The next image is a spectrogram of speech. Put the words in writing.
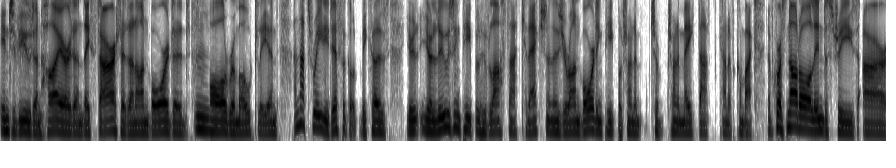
interviewed and hired and they started and onboarded mm. all remotely and and that's really difficult because you're you're losing people who've lost that connection and as you're onboarding people trying to, to trying to make that kind of come back and of course not all industries are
